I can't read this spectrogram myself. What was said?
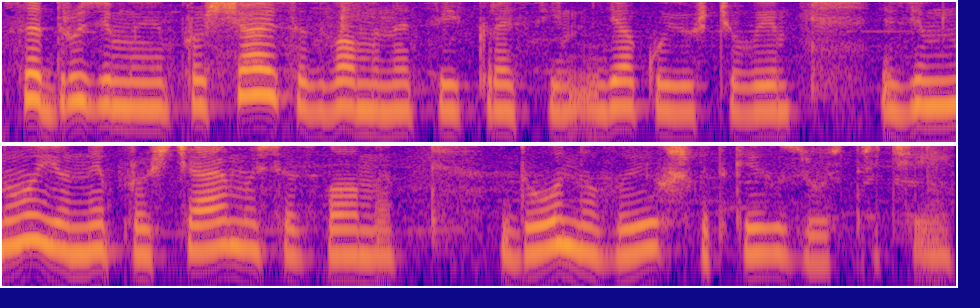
Все, друзі мої, прощаюся з вами на цій красі. Дякую, що ви зі мною. Не прощаємося з вами. До нових швидких зустрічей.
